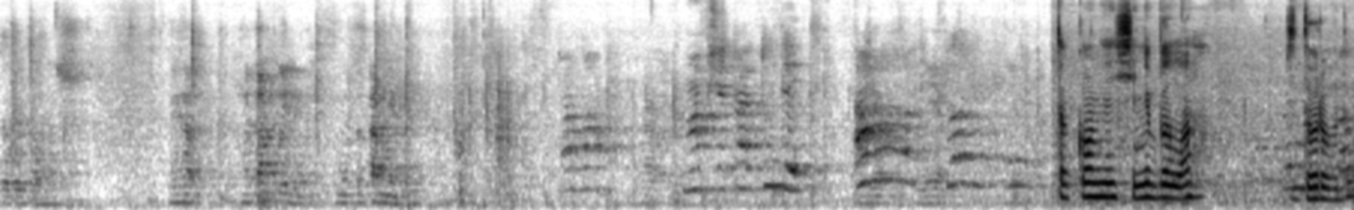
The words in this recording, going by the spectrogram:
целый дом наш. Не надо. Мы там были, мы тут там не были. А, В таком я еще не была. Здорово, да?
